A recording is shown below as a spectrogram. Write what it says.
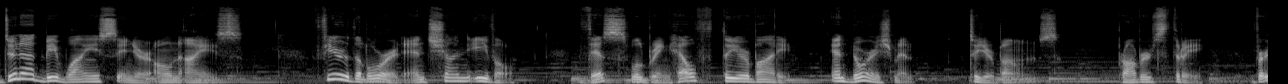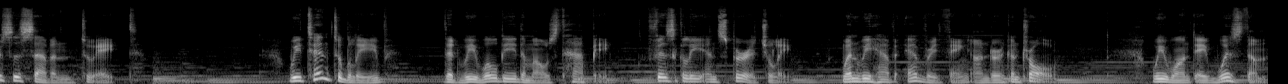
Do not be wise in your own eyes. Fear the Lord and shun evil. This will bring health to your body and nourishment to your bones. Proverbs 3, verses 7 to 8. We tend to believe that we will be the most happy, physically and spiritually, when we have everything under control. We want a wisdom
